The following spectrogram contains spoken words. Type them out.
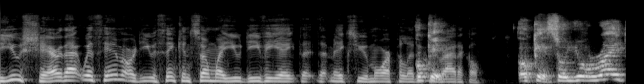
do you share that with him, or do you think in some way you deviate that, that makes you more politically okay. radical? Okay, so you're right.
